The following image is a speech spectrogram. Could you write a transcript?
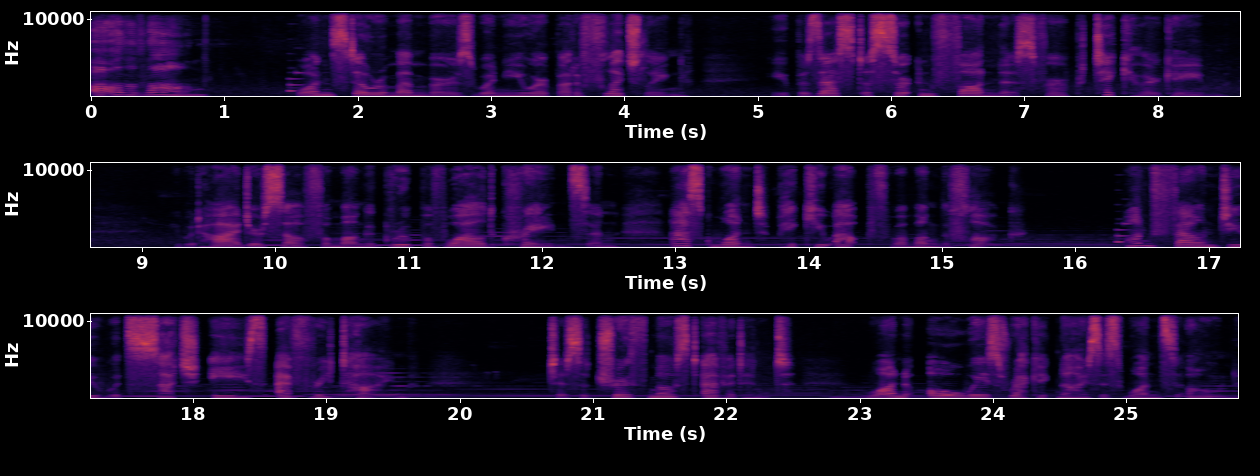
all along. One still remembers when you were but a fledgling. You possessed a certain fondness for a particular game. You would hide yourself among a group of wild cranes and ask one to pick you out from among the flock. One found you with such ease every time. Tis a truth most evident. One always recognizes one's own,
